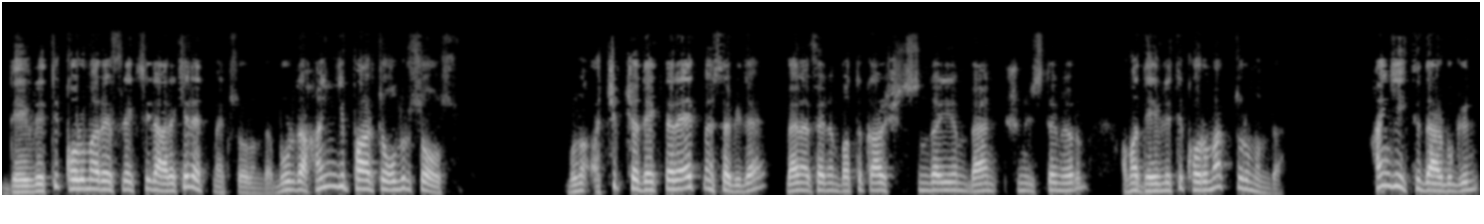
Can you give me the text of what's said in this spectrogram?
devleti koruma refleksiyle hareket etmek zorunda. Burada hangi parti olursa olsun bunu açıkça deklare etmese bile ben efendim Batı karşısındayım, ben şunu istemiyorum ama devleti korumak durumunda. Hangi iktidar bugün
